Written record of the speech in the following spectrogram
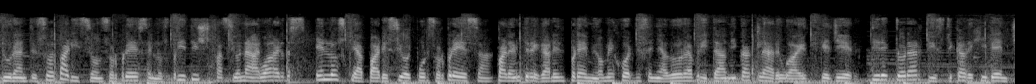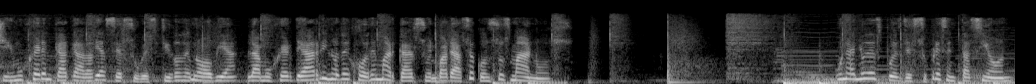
durante su aparición sorpresa en los British Fashion Awards, en los que apareció por sorpresa para entregar el premio a Mejor Diseñadora Británica Claire White Keller, directora artística de Givenchy y mujer encargada de hacer su vestido de novia, la mujer de Harry no dejó de marcar su embarazo con sus manos. Un año después de su presentación,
